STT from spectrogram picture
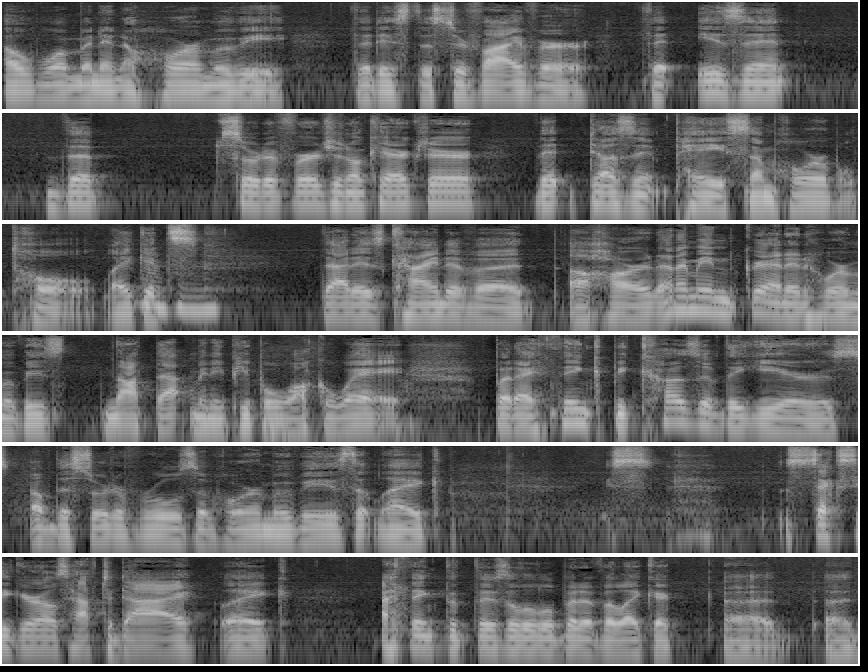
a woman in a horror movie that is the survivor that isn't the sort of virginal character that doesn't pay some horrible toll. Like it's mm-hmm. that is kind of a, a hard and I mean granted horror movies not that many people walk away. But I think because of the years of the sort of rules of horror movies that like s- sexy girls have to die, like I think that there's a little bit of a like a a, a,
